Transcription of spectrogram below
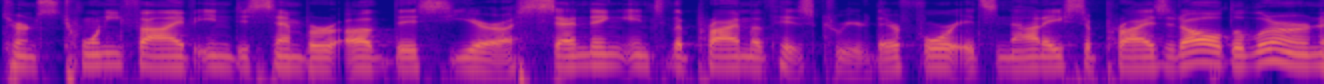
turns 25 in December of this year, ascending into the prime of his career. Therefore, it's not a surprise at all to learn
